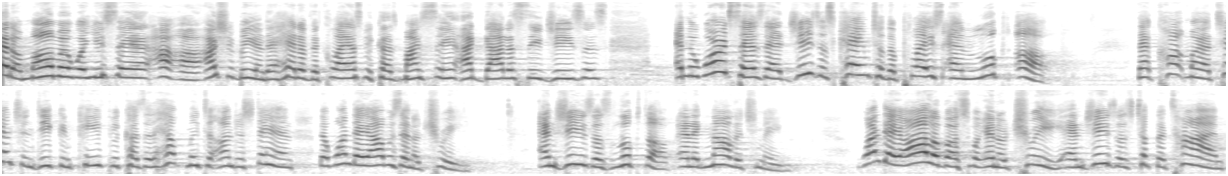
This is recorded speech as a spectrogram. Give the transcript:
had a moment when you said, uh uh I should be in the head of the class because my sin, I gotta see Jesus? And the word says that Jesus came to the place and looked up. That caught my attention, Deacon Keith, because it helped me to understand that one day I was in a tree and Jesus looked up and acknowledged me. One day, all of us were in a tree, and Jesus took the time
